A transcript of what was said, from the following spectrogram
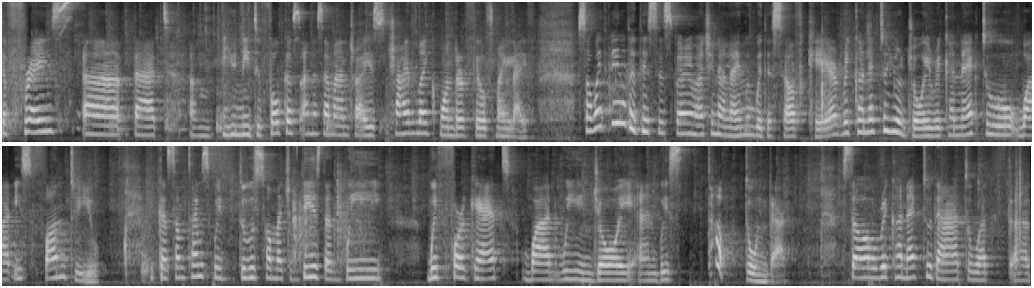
the phrase uh, that um, you need to focus on as a mantra is childlike wonder fills my life. So i feel that this is very much in alignment with the self-care. Reconnect to your joy reconnect to what is fun to you. Because sometimes we do so much of this that we we forget what we enjoy and we stop doing that so reconnect to that, to what, uh,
